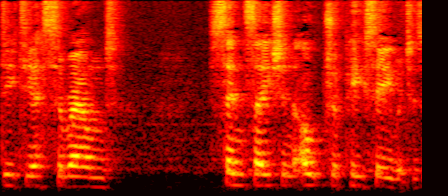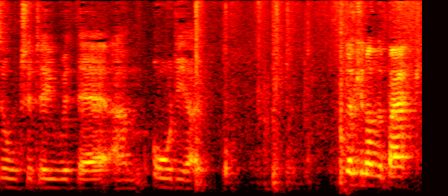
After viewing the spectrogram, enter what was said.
DTS Surround Sensation Ultra PC, which is all to do with their um, audio. Looking on the back,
